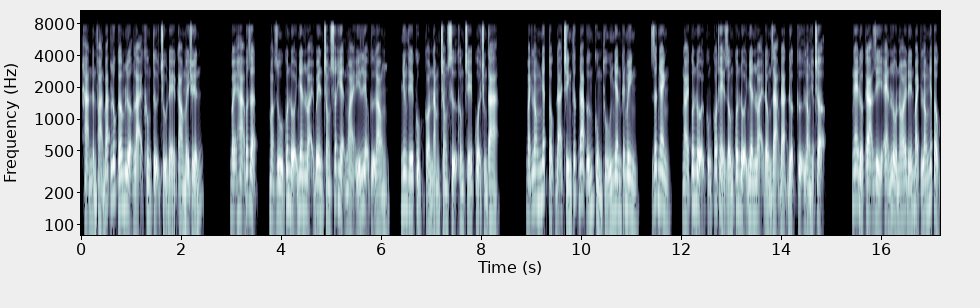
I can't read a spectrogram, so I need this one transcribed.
hạn đần phản bác lúc âm lượng lại không tự chủ đề cao mấy chuyến. Bệ hạ bất giận, mặc dù quân đội nhân loại bên trong xuất hiện ngoài ý liệu cự long, nhưng thế cục còn nằm trong sự khống chế của chúng ta. Bạch long nhất tộc đã chính thức đáp ứng cùng thú nhân kết minh, rất nhanh ngài quân đội cũng có thể giống quân đội nhân loại đồng dạng đạt được cự long hiệp trợ. Nghe được gạ gì en lộ nói đến bạch long nhất tộc,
